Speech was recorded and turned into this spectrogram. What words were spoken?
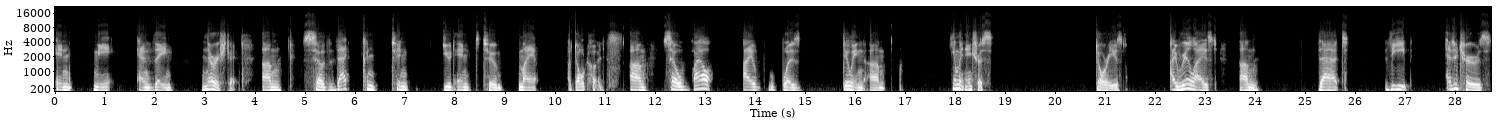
in me, and they nourished it. Um, so that continued into my adulthood. Um, so while I was doing um, human interest stories, I realized um, that the editors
